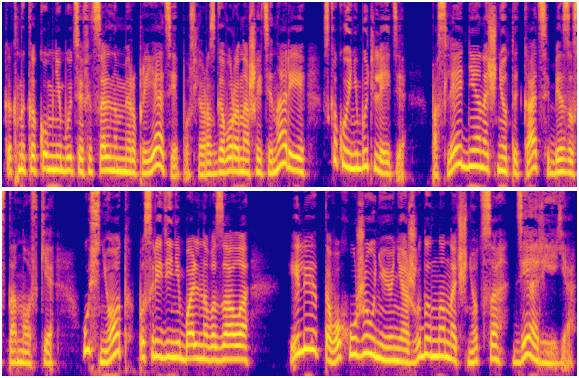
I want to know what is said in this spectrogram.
как на каком-нибудь официальном мероприятии после разговора нашей Тинарии с какой-нибудь леди последняя начнет икать без остановки, уснет посредине бального зала, или, того хуже, у нее неожиданно начнется диарея.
